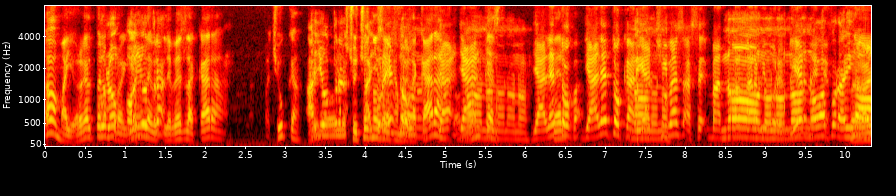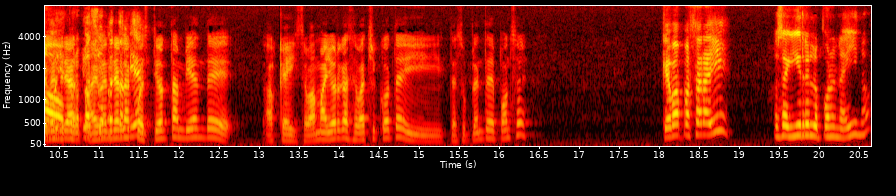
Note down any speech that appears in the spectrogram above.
No, Mayorga el pelo Lo- por hay le, ves la cara. Pachuca. Hay otra- Los chuchos hay no se dejan la cara. ya- ya- no, no, no, no, no. Ya le, to- ya le tocaría No, no, a. Chivas hacer, ma- matar No, a no, no, no, va por ahí. Pero No, ahí vendría, pero ahí vendría la también- cuestión también de, ok, se va Mayorga, se va Chicote y de suplente de Ponce. ¿Qué va a pasar ahí? Pues Aguirre lo ponen ahí, ¿no?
